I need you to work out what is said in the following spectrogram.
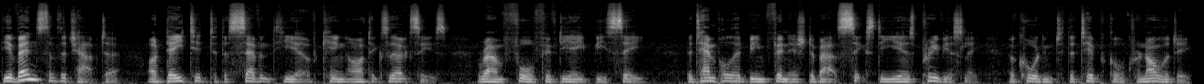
The events of the chapter are dated to the seventh year of King Artaxerxes, around 458 BC. The temple had been finished about 60 years previously, according to the typical chronology.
